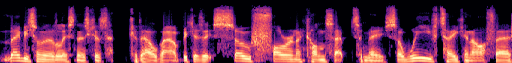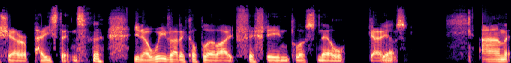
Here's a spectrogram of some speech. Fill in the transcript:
maybe some of the listeners could could help out because it's so foreign a concept to me. So we've taken our fair share of pastings. you know, we've had a couple of like fifteen plus nil games, and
